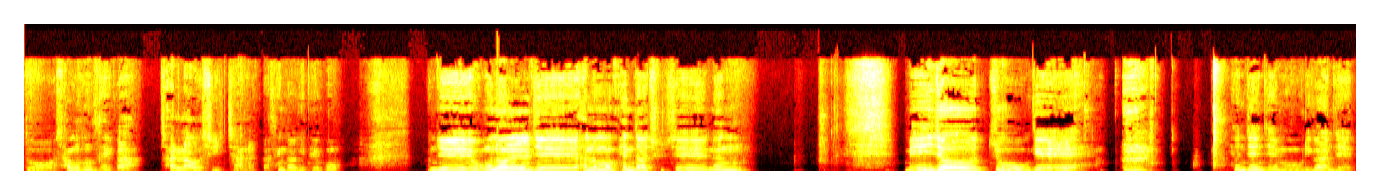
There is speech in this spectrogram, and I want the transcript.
또 상승세가 잘 나올 수 있지 않을까 생각이 되고 이제 오늘 이제 한눈만 팬다 주제는 메이저 쪽에 현재 이제 뭐 우리가 이제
